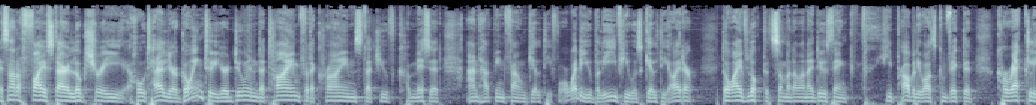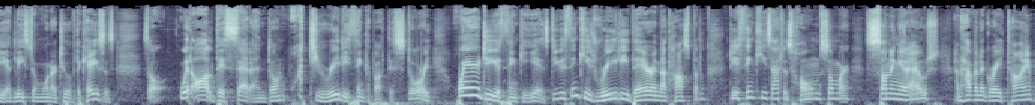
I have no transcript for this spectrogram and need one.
it's not a five star luxury hotel you're going to. You're doing the time for the crimes that you've committed and have been found guilty for. Whether you believe he was guilty either, though I've looked at some of them and I do think he probably was convicted correctly, at least in one or two of the cases. So, with all this said and done, what do you really think about this story? Where do you think he is? Do you think he's really there in that hospital? Do you think he's at his home somewhere, sunning it out and having a great time?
